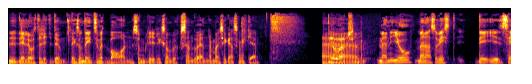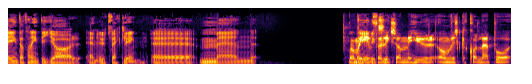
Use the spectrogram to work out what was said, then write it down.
Det, det, låter lite dumt. Liksom. Det är inte som ett barn som blir liksom vuxen. Då ändrar man sig ganska mycket. Jo, uh, men jo, men alltså visst. Det säger inte att han inte gör en utveckling. Uh, men vad man jämför liksom... liksom hur, om vi ska kolla på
